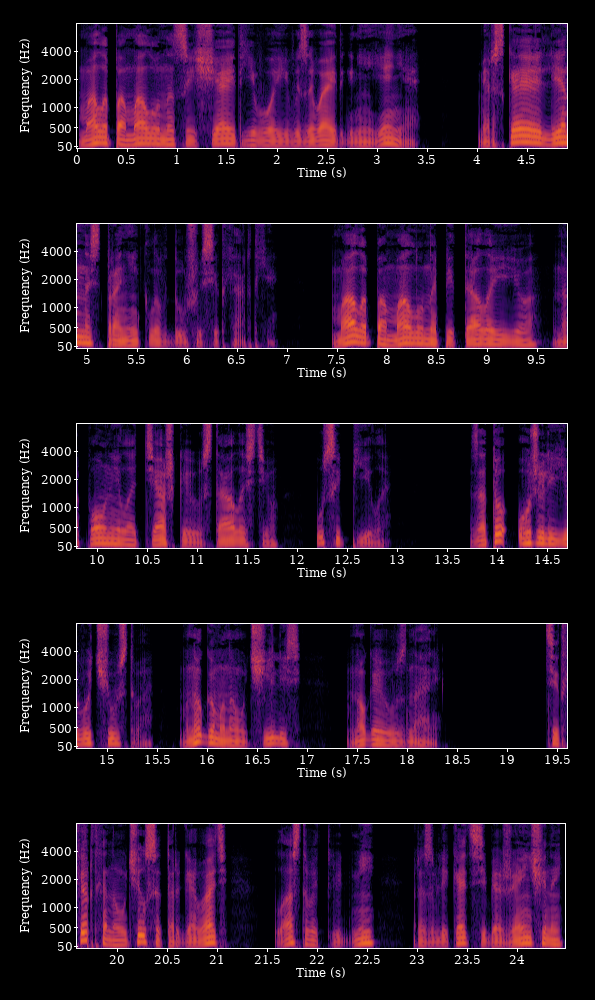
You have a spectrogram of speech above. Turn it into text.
мало-помалу насыщает его и вызывает гниение, мирская ленность проникла в душу Сидхартхи. Мало-помалу напитала ее, наполнила тяжкой усталостью, усыпила. Зато ожили его чувства, многому научились, многое узнали. Сидхартха научился торговать, властвовать людьми, развлекать себя женщиной,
